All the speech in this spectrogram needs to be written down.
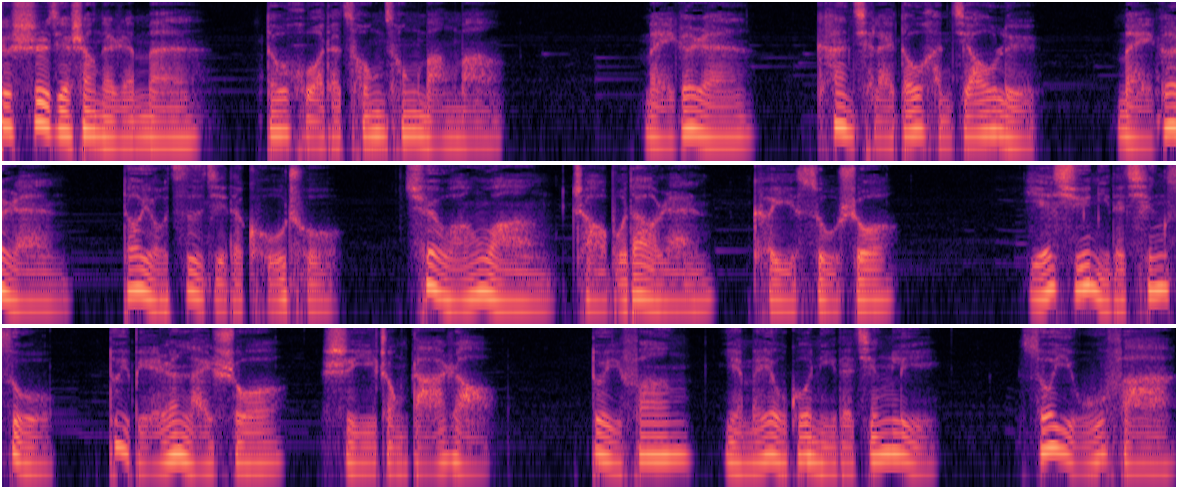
这世界上的人们都活得匆匆忙忙，每个人看起来都很焦虑，每个人都有自己的苦楚，却往往找不到人可以诉说。也许你的倾诉对别人来说是一种打扰，对方也没有过你的经历，所以无法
